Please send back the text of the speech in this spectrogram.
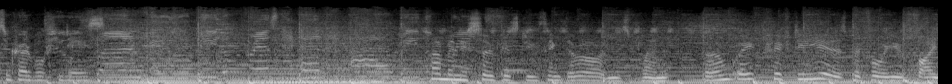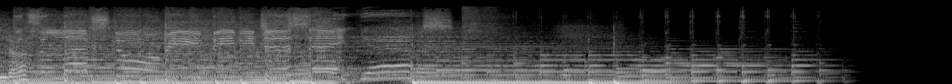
Most incredible few days. How many Sophies do you think there are on this planet? Don't wait 50 years before you find celeb.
